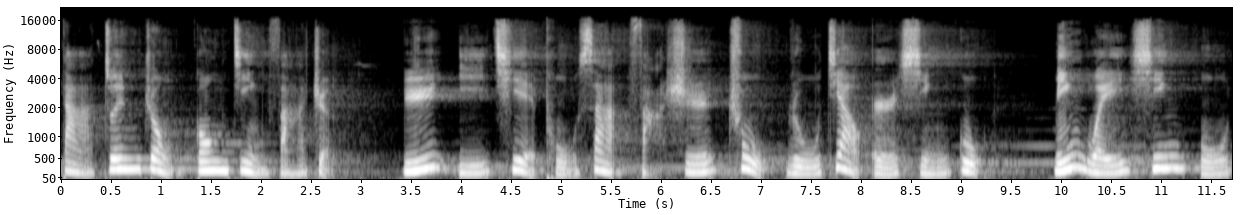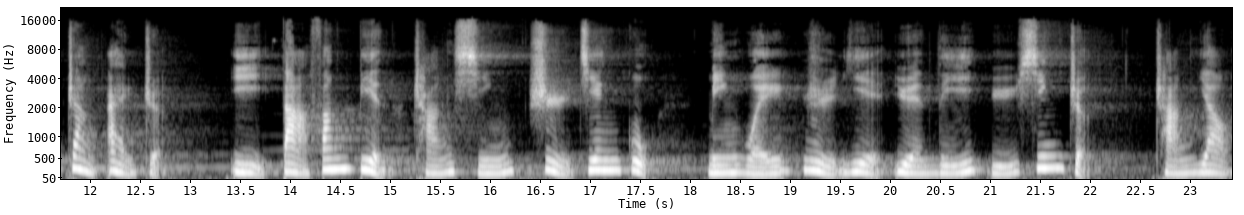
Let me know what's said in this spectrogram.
大尊重恭敬法者，于一切菩萨法师处如教而行故；名为心无障碍者，以大方便常行世间故。名为日夜远离于心者，常要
